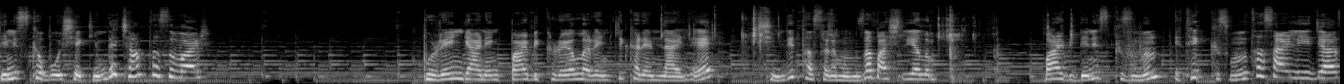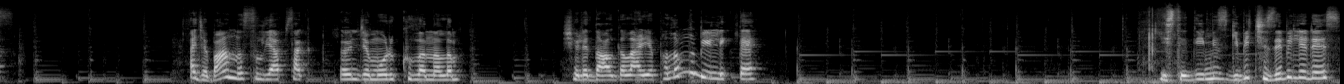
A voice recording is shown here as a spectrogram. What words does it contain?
deniz kabuğu şeklinde çantası var. Bu rengarenk Barbie Crayola renkli kalemlerle şimdi tasarımımıza başlayalım. Barbie deniz kızının etek kısmını tasarlayacağız. Acaba nasıl yapsak? Önce moru kullanalım. Şöyle dalgalar yapalım mı birlikte? İstediğimiz gibi çizebiliriz.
